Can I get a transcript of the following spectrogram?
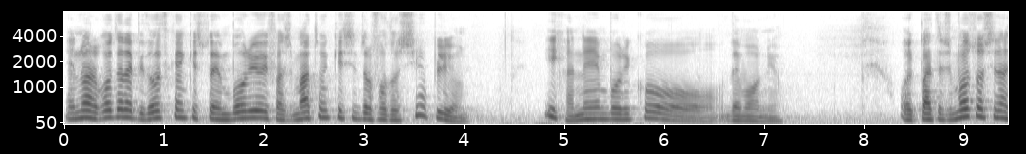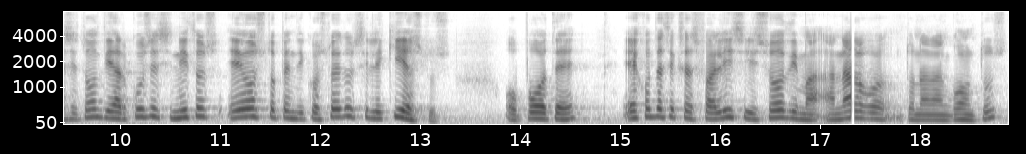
ενώ αργότερα επιδόθηκαν και στο εμπόριο υφασμάτων και συντροφοδοσία πλοίων. Είχαν εμπορικό δαιμόνιο. Ο εκπατρισμός των συνασιτών διαρκούσε συνήθως έως το 50ο έτος της ηλικίας τους, οπότε έχοντας εξασφαλίσει εισόδημα ανάλογο των αναγκών τους,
